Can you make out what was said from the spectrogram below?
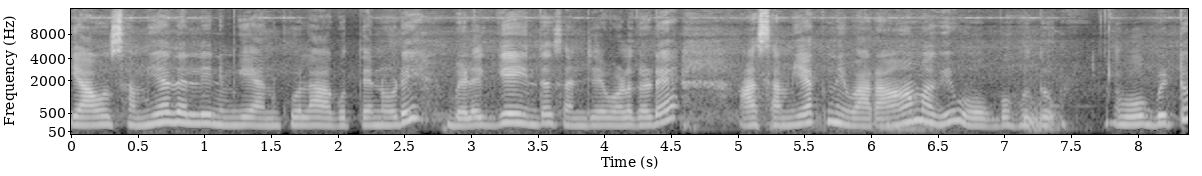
ಯಾವ ಸಮಯದಲ್ಲಿ ನಿಮಗೆ ಅನುಕೂಲ ಆಗುತ್ತೆ ನೋಡಿ, ಬೆಳಗ್ಗೆಯಿಂದ ಸಂಜೆ ಒಳಗಡೆ ಆ ಸಮಯಕ್ಕೆ ನೀವು ಆರಾಮಾಗಿ ಹೋಗಬಹುದು. ಹೋಗ್ಬಿಟ್ಟು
